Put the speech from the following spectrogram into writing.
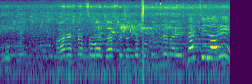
बरोबर महाराष्ट्रात सर्वात जास्त जंगल कोणत्या जिल्ह्यात आहे? गडचिरोली.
